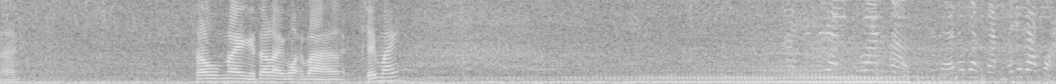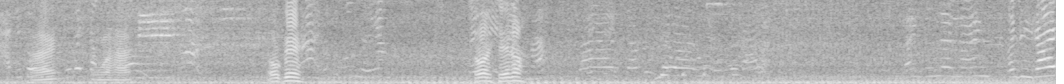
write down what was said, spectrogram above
Đấy. Sau hôm nay người ta lại gọi bà cháy máy? Đấy. Đúng là hả? Ok thôi thế thôi Cái gì đây?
